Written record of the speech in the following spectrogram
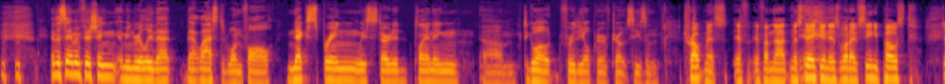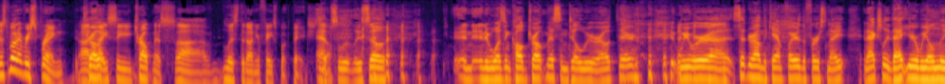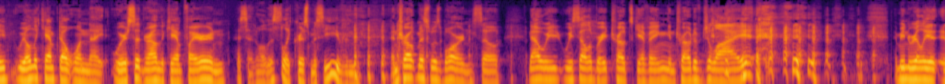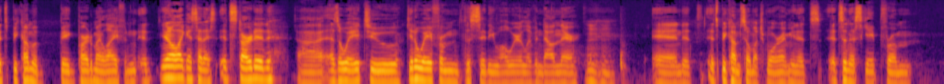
And the salmon fishing, I mean, really that that lasted one fall. Next spring, we started planning um, to go out for the opener of trout season. Trout miss, if if I'm not mistaken, is what I've seen you post just about every spring. Trout, I, I see trout miss uh, listed on your Facebook page. So. Absolutely. So and, and it wasn't called trout miss until we were out there. we were uh, sitting around the campfire the first night, and actually that year we only we only camped out one night. We were sitting around the campfire, and I said, "Well, this is like Christmas Eve," and and trout miss was born. So now we we celebrate Trout's Giving and Trout of July. I mean, really, it, it's become a big part of my life, and it you know, like I said, I, it started uh, as a way to get away from the city while we were living down there. Mm-hmm. And it's it's become so much more. I mean, it's it's an escape from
